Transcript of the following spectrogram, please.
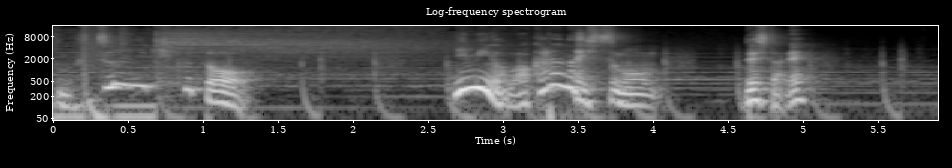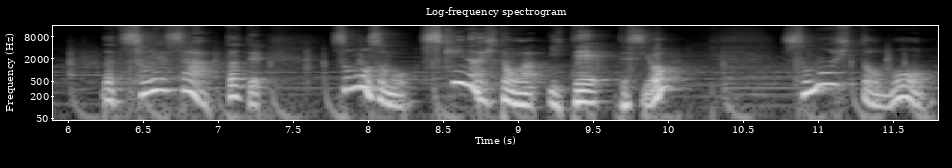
普通に聞くと、意味がわからない質問でしたね。だってそれさ、だって、そもそも好きな人がいてですよ。その人も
